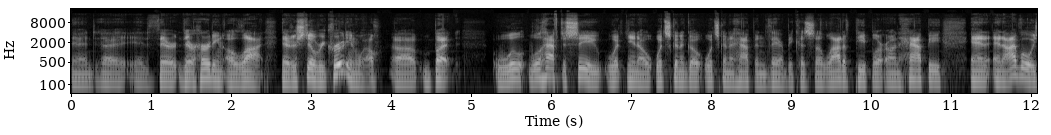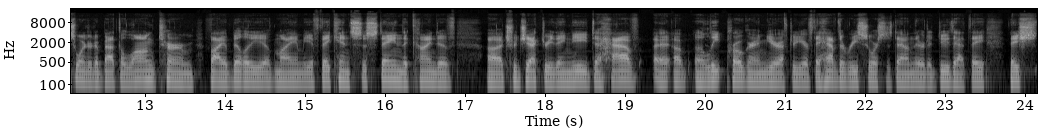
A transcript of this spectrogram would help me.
and uh, they're they're hurting a lot. They're still recruiting well, uh, but we'll we'll have to see what you know what's going to go what's going to happen there because a lot of people are unhappy and and I've always wondered about the long-term viability of Miami if they can sustain the kind of uh, trajectory they need to have a, a, elite program year after year. If they have the resources down there to do that, they they sh-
